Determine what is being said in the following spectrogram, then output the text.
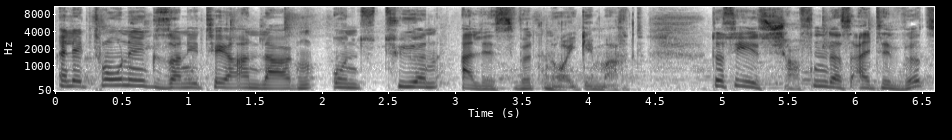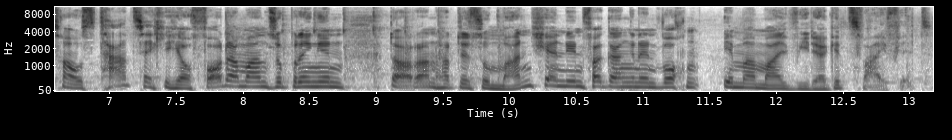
Elektronik, Sanitäranlagen und Türen, alles wird neu gemacht. Dass sie es schaffen, das alte Wirtshaus tatsächlich auf Vordermann zu bringen, daran hatte so mancher in den vergangenen Wochen immer mal wieder gezweifelt.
